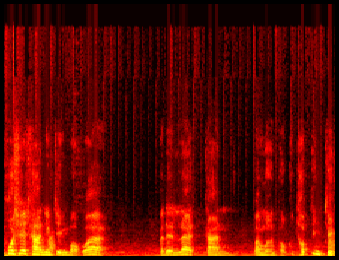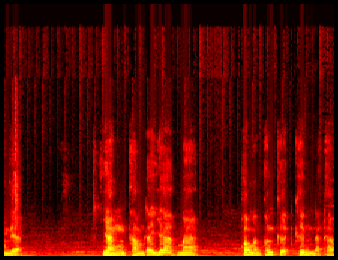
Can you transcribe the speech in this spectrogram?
ผู้เชี่ยวชาญจริง ๆ บอกว่าประเด็นแรกการประเมินผลกระทบจริง ๆ เนี่ยยังทำได้ยากมาก เพราะมันเพิ่งเกิดขึ้นนะครับ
